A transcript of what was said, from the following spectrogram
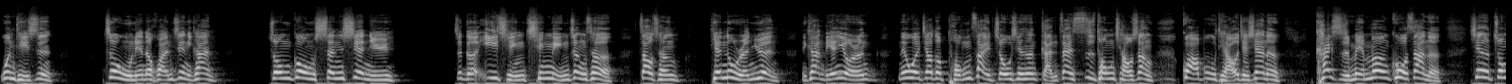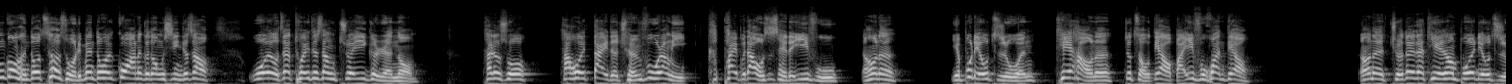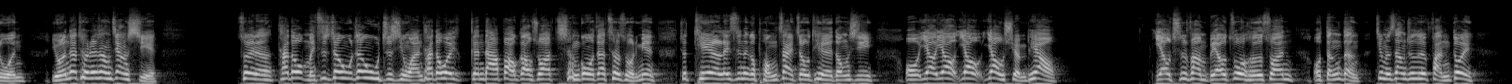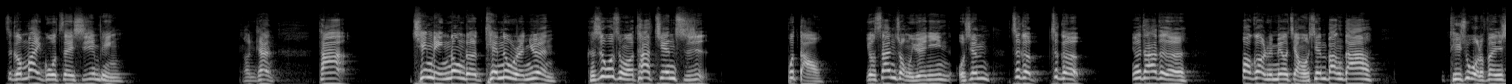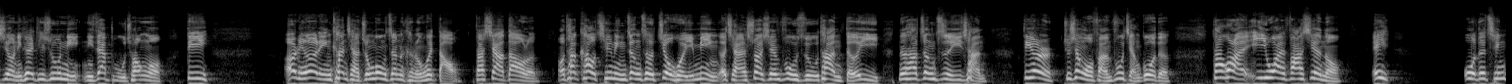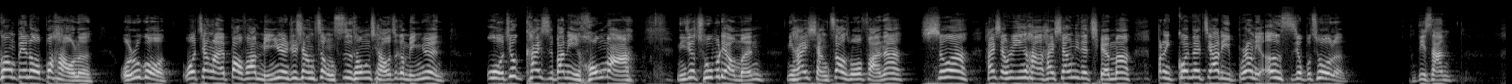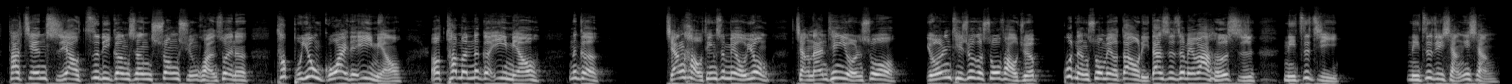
问题是。这五年的环境，你看，中共深陷于这个疫情清零政策，造成天怒人怨。你看，连有人那位叫做彭在洲先生，敢在四通桥上挂布条，而且现在呢，开始慢慢扩散了。现在中共很多厕所里面都会挂那个东西，你就知道。我有在推特上追一个人哦，他就说他会带着全副让你拍不到我是谁的衣服，然后呢也不留指纹，贴好呢就走掉，把衣服换掉，然后呢绝对在贴上不会留指纹。有人在推特上这样写。所以呢，他都每次任务任务执行完，他都会跟大家报告说，他成功的在厕所里面就贴了类似那个彭在州贴的东西哦，要要要要选票，要吃饭不要做核酸哦等等，基本上就是反对这个卖国贼习近平。好，你看他清零弄得天怒人怨，可是为什么他坚持不倒？有三种原因。我先这个这个，因为他的报告里面没有讲，我先帮大家。提出我的分析哦，你可以提出你你再补充哦。第一，二零二零看起来中共真的可能会倒，他吓到了哦，他靠清零政策救回一命，而且还率先复苏，他很得意，那他政治遗产。第二，就像我反复讲过的，他后来意外发现哦，哎，我的情况变那么不好了，我如果我将来爆发民怨，就像这种四通桥这个民怨，我就开始把你红马，你就出不了门，你还想造什么反啊？是吗？还想去银行，还想你的钱吗？把你关在家里，不让你饿死就不错了。第三，他坚持要自力更生、双循环，所以呢，他不用国外的疫苗。然后他们那个疫苗，那个讲好听是没有用，讲难听，有人说，有人提出一个说法，我觉得不能说没有道理，但是这没办法核实。你自己，你自己想一想，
